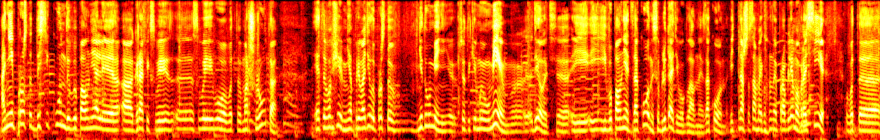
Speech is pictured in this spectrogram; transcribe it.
Они просто до секунды выполняли а, график своей- э, своего вот маршрута. Это вообще меня приводило просто в недоумение. Все-таки мы умеем э, делать э, и, и- и выполнять закон, и соблюдать его, главное, закон. Ведь наша самая главная проблема в России, вот э,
